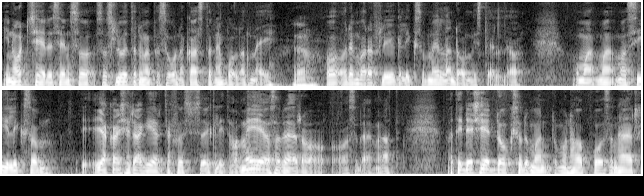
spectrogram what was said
I något skede sen så, så slutar de här personerna kasta den här bollen åt mig. Ja. Och, och den bara flyger liksom mellan dem istället. Och, och man, man, man ser liksom, jag kanske reagerar att jag först försöker lite vara med och sådär. Och, och så där, men att, att i det skedde också då man, då man har på sån här,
